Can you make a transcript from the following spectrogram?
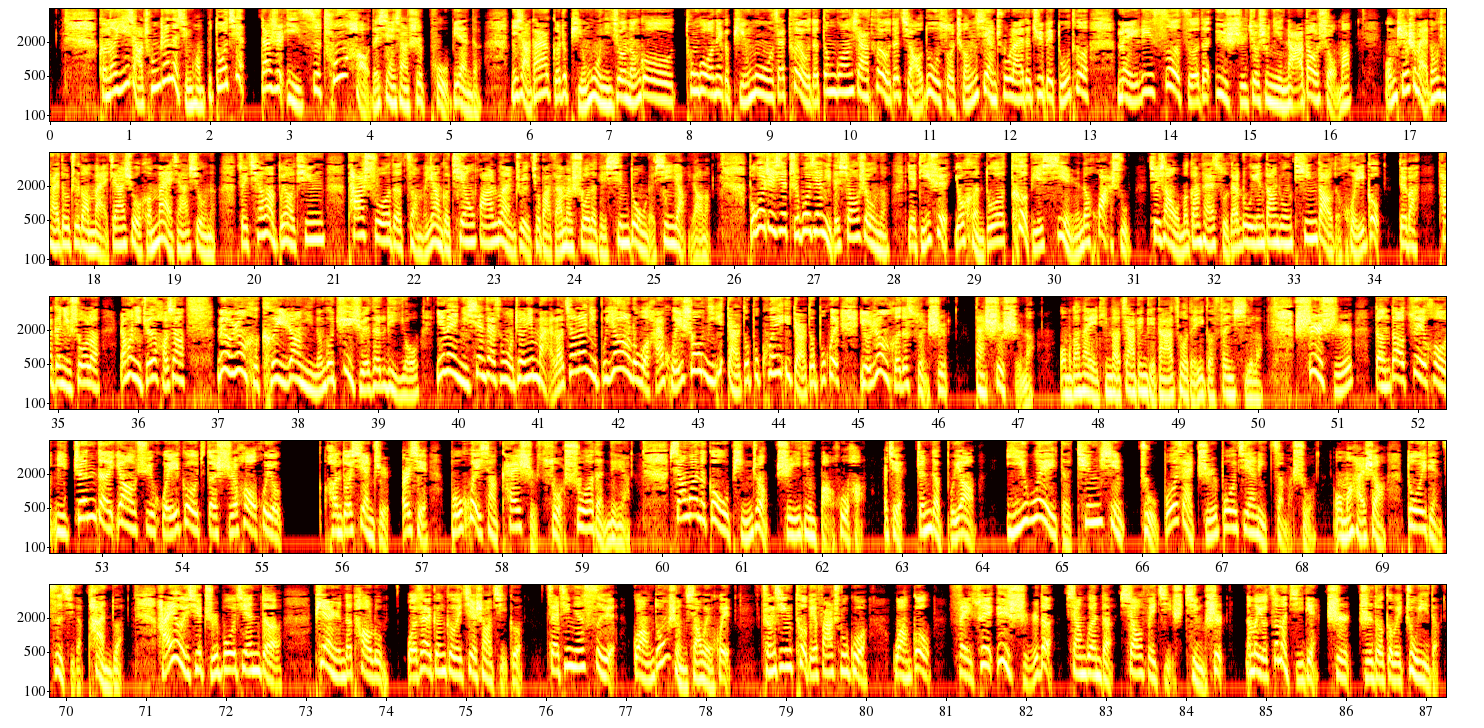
可能以假充真的情况不多见。但是以次充好的现象是普遍的。你想，大家隔着屏幕，你就能够通过那个屏幕在特有的灯光下、特有的角度所呈现出来的具备独特美丽色泽的玉石，就是你拿到手吗？我们平时买东西还都知道买家秀和卖家秀呢，所以千万不要听他说的怎么样个天花乱坠，就把咱们说的给心动了、心痒痒了。不过这些直播间里的销售呢，也的确有很多特别吸引人的话术，就像我们刚才所在录音。当中听到的回购，对吧？他跟你说了，然后你觉得好像没有任何可以让你能够拒绝的理由，因为你现在从我这里买了，将来你不要了，我还回收，你一点都不亏，一点都不会有任何的损失。但事实呢？我们刚才也听到嘉宾给大家做的一个分析了，事实等到最后你真的要去回购的时候，会有很多限制，而且不会像开始所说的那样。相关的购物凭证是一定保护好，而且真的不要一味的听信主播在直播间里怎么说，我们还是要多一点自己的判断。还有一些直播间的骗人的套路，我再跟各位介绍几个。在今年四月。广东省消委会曾经特别发出过网购翡翠玉石的相关的消费警警示。那么有这么几点是值得各位注意的，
